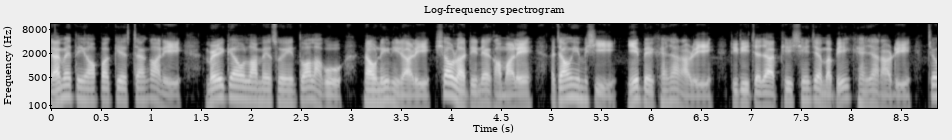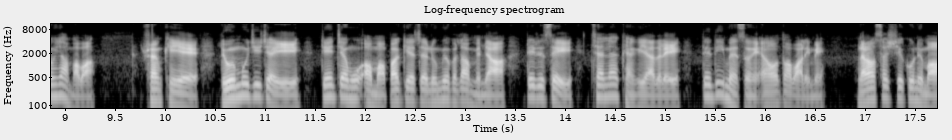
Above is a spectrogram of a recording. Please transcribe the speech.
ဒါပေမဲ့တင်အောင်ပါကစ္စတန်ကနေအမေရိကန်ကိုလာမယ်ဆိုရင်သွားလာဖို့နှောင့်နှေးနေတာတွေရှောက်လာတင်တဲ့အခါမှာလည်းအကြောင်းရင်းမရှိညစ်ပယ်ခံရတာတွေတိတိကျကျဖြည့်ရှင်းချက်မပေးခံရတာတွေကြုံရမှာပါထရမ်ခင်ရဲ့လူဝင်မှုကြီးကြပ်ရေးတင်းကျပ်မှုအောက်မှာပါကစ္စတန်လူမျိုးဘလောက်များများတိတိစိတ်ချန်လက်ခံခဲ့ရတယ်တင်သိမယ်ဆိုရင်အံ့ဩသွားပါလိမ့်မယ်2018ခုနှစ်မှာ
